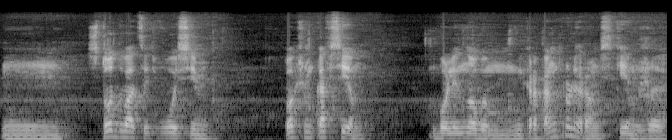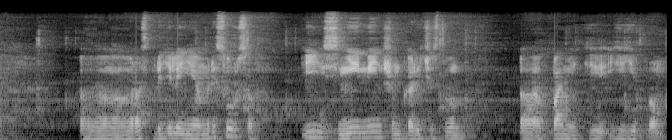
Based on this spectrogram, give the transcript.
128. В общем, ко всем более новым микроконтроллерам с тем же э, распределением ресурсов и с не меньшим количеством э, памяти EEPROM.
